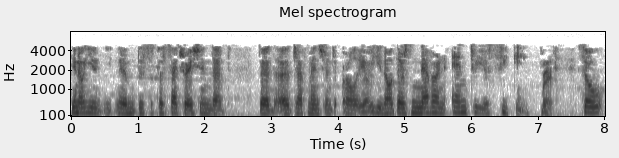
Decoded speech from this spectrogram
you know, you um, this is the saturation that that uh, Jeff mentioned earlier. You know, there's never an end to your seeking. Right. So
